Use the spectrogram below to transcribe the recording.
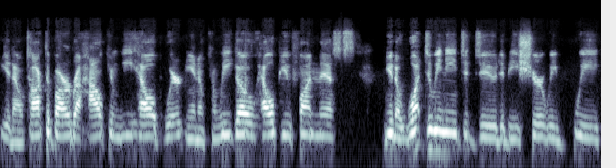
you know, talk to Barbara. How can we help? Where, you know, can we go help you fund this? You know, what do we need to do to be sure we we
